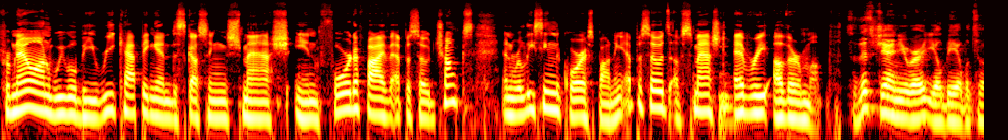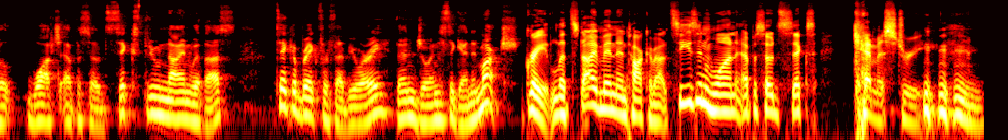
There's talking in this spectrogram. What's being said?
From now on, we will be recapping and discussing Smash in four to five episode chunks and releasing the corresponding episodes of Smashed every other month. So this January, you'll be able to watch episodes 6 through 9 with us, take a break for February, then join us again in March. Great, let's dive in and talk about season one, episode six Chemistry.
